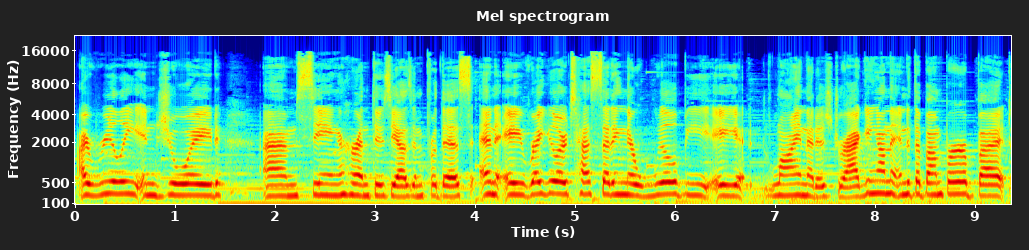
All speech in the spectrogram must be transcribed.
I really enjoyed um, seeing her enthusiasm for this. In a regular test setting, there will be a line that is dragging on the end of the bumper, but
